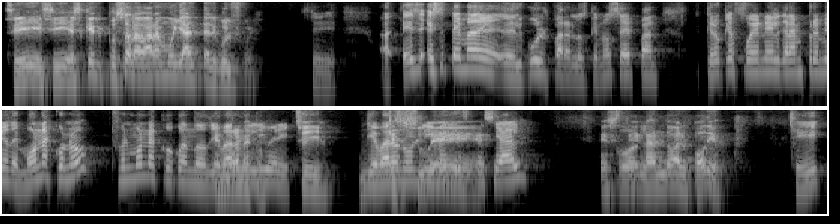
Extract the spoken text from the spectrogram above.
Sí, sí, es que puso la vara muy alta el Gulf, güey. Sí. Ese, ese tema del Gulf, para los que no sepan, creo que fue en el Gran Premio de Mónaco, ¿no? Fue en Mónaco cuando en llevaron Mónaco. el livery. Sí. Llevaron un livery especial. Este, con... Lando al podio. Sí,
